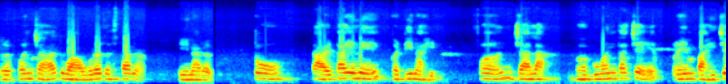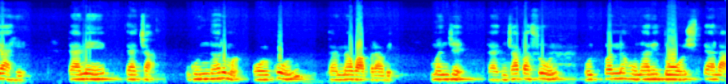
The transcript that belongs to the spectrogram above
प्रपंचात वावरत असताना येणार तो टाळता येणे कठीण आहे. पण ज्याला भगवंताचे प्रेम पाहिजे आहे त्याने त्याच्या गुणधर्म ओळखून त्यांना वापरावे. म्हणजे त्यांच्यापासून उत्पन्न होणारे दोष त्याला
